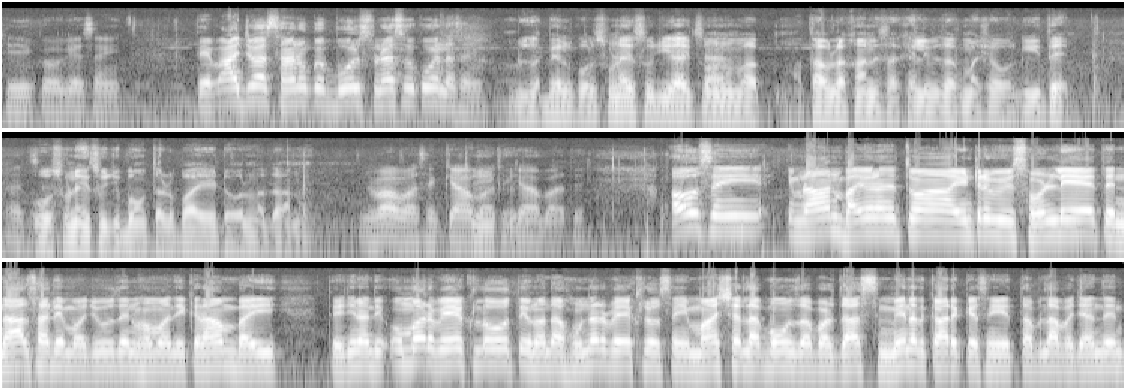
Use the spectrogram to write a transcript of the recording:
ठीक हो गया सही। ते आज वा कोई बोल सुना सो कोई ना सही? बिल्कुल सुने सो जी आज तो अच्छा। आप हतावला सा खेली मशहूर तो गीत है। अच्छा। वो सुने सो जी बहुत तड़पाए ढोल नदाना। वाह क्या बात क्या बात है। इमरान भाई होने इंटरव्यू सुन लिए तो नाल साजूद हैं मोहम्मद इकराम भाई। तो जिन्हें उम्र वेख लो तो उन्होंने हुनर वेख लो सही माशाला बहुत ज़बरदस्त मेहनत करके सही तबला बजाते हैं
